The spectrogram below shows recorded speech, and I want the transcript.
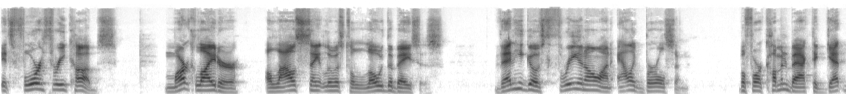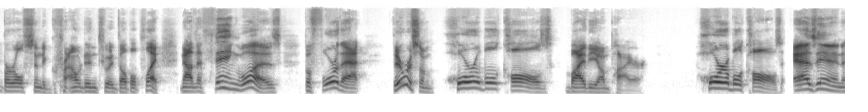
It's 4 3 Cubs. Mark Leiter allows St. Louis to load the bases. Then he goes 3 0 on Alec Burleson before coming back to get Burleson to ground into a double play. Now, the thing was, before that, there were some horrible calls by the umpire. Horrible calls, as in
